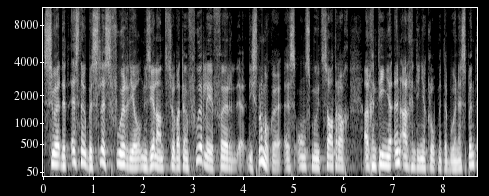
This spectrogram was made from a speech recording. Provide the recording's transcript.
So dit is nou beslis voordeel Nieu-Seeland so wat nou voorlê vir die Springbokke is ons moet Saterdag Argentinië in Argentinië klop met 'n bonuspunt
